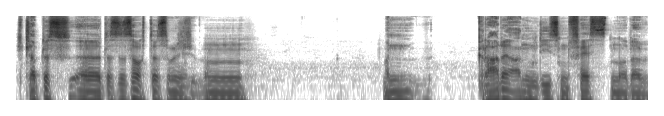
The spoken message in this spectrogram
Ich glaube, das, äh, das ist auch das, ich, ähm, man gerade an diesen Festen oder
